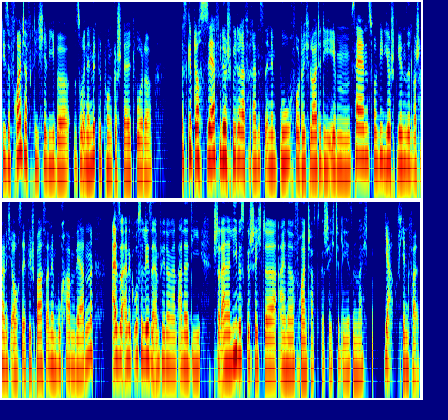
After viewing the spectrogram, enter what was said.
diese freundschaftliche Liebe so in den Mittelpunkt gestellt wurde. Es gibt auch sehr viele Spielreferenzen in dem Buch, wodurch Leute, die eben Fans von Videospielen sind, wahrscheinlich auch sehr viel Spaß an dem Buch haben werden. Also eine große Leseempfehlung an alle, die statt einer Liebesgeschichte eine Freundschaftsgeschichte lesen möchten. Ja, auf jeden Fall.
